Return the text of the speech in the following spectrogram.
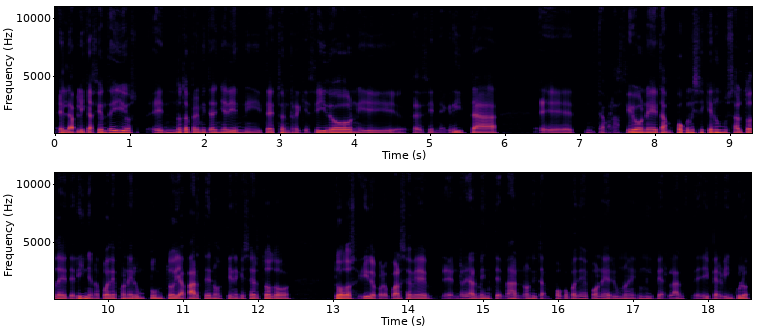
En la aplicación de iOS eh, no te permite añadir ni texto enriquecido, ni decir, negrita, eh, ni tabulaciones, tampoco ni siquiera un salto de, línea. No puedes poner un punto y aparte, no, tiene que ser todo, todo seguido, con lo cual se ve realmente mal, ¿no? Ni tampoco puedes poner un hipervínculo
